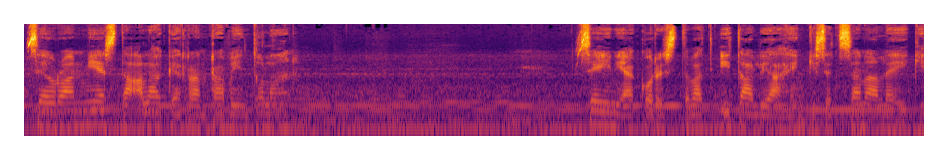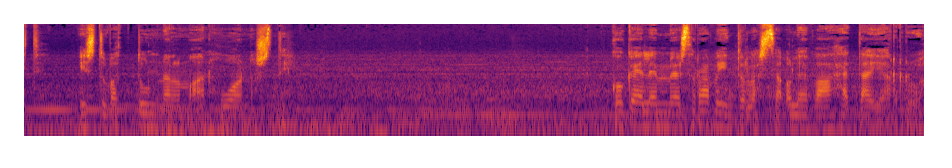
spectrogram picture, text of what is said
Seuraan miestä alakerran ravintolaan. Seiniä koristavat italiahenkiset sanaleikit istuvat tunnelmaan huonosti. Kokeilen myös ravintolassa olevaa hätäjarrua.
